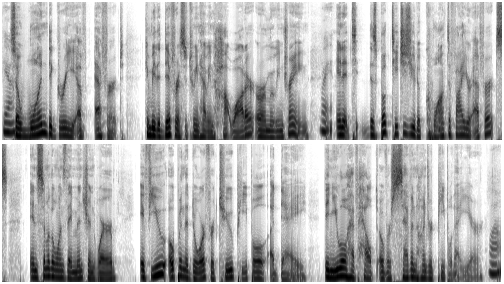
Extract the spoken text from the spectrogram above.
Yeah. So one degree of effort can be the difference between having hot water or a moving train. Right. And it this book teaches you to quantify your efforts. And some of the ones they mentioned were if you open the door for two people a day, then you will have helped over 700 people that year. Wow.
